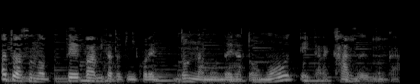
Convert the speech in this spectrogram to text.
あとはそのペーパー見たときにこれどんな問題だと思うって言ったら数とか、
